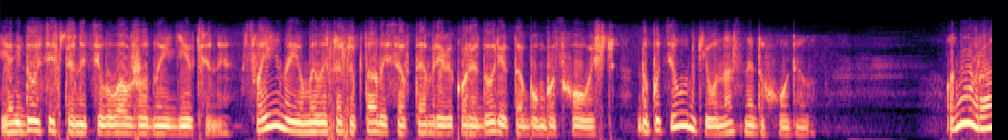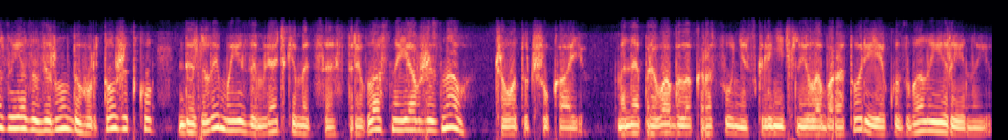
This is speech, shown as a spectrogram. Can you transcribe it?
Я й досі ще не цілував жодної дівчини. Своїною ми лише шепталися в темряві коридорів та бомбосховищ. До поцілунків у нас не доходило. Одного разу я зазирнув до гуртожитку, де жили мої землячки медсестри. Власне, я вже знав, чого тут шукаю. Мене привабила красуня з клінічної лабораторії, яку звали Іриною.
